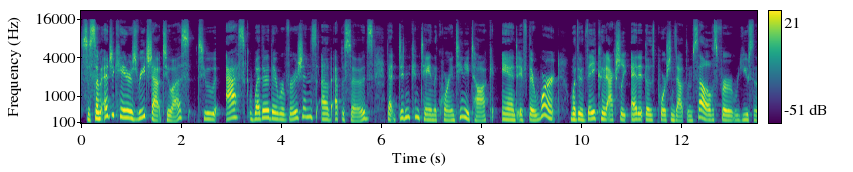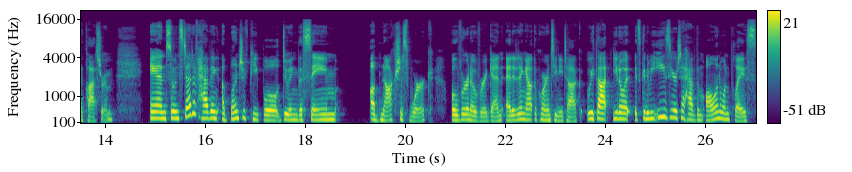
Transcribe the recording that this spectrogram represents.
So, some educators reached out to us to ask whether there were versions of episodes that didn't contain the Quarantini talk, and if there weren't, whether they could actually edit those portions out themselves for use in the classroom. And so, instead of having a bunch of people doing the same obnoxious work, over and over again, editing out the Quarantini talk, we thought, you know what, it's going to be easier to have them all in one place,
